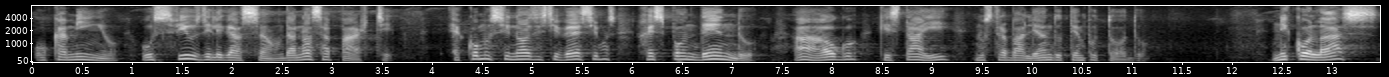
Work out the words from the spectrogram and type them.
o caminho, os fios de ligação da nossa parte. É como se nós estivéssemos respondendo a algo que está aí nos trabalhando o tempo todo. Nicolás,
